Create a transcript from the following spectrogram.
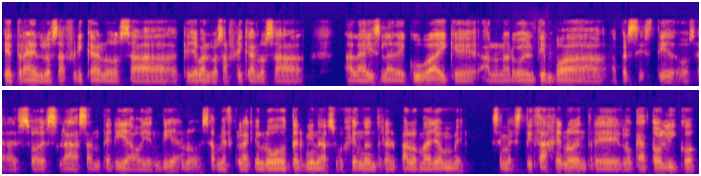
que traen los africanos a, que llevan los africanos a, la isla de Cuba y que a lo largo del tiempo ha, persistido. O sea, eso es la santería hoy en día, ¿no? Esa mezcla que luego termina surgiendo entre el palo mayombe, ese mestizaje, ¿no? Entre lo católico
